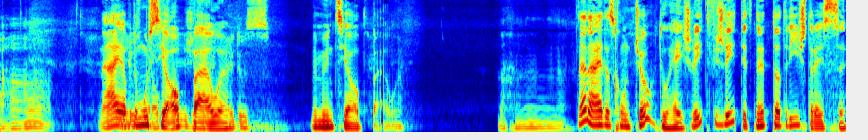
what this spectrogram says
Aha. Nein, aber du musst sie abbauen. Wir müssen sie abbauen. Aha. Nein, nein, das kommt schon. Du hast Schritt für Schritt, jetzt nicht da rein stressen.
